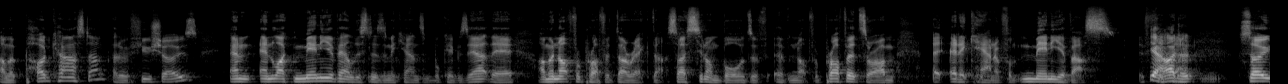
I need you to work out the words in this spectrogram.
I'm a podcaster. I do a few shows, and and like many of our listeners and accountants and bookkeepers out there, I'm a not-for-profit director. So I sit on boards of, of not-for-profits, or I'm a- an accountant for many of us. Yeah, I do. So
